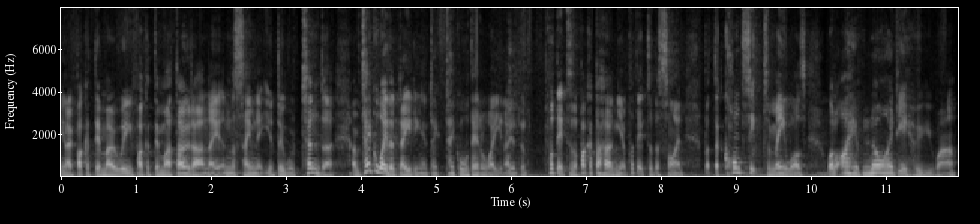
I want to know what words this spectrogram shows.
You know, whakate maui, whakate nei, in the same that you do with Tinder. Um, take away the dating and take, take all that away, you know, put that to the whakatahangia, put that to the side. But the concept to me was, well, I have no idea who you are.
